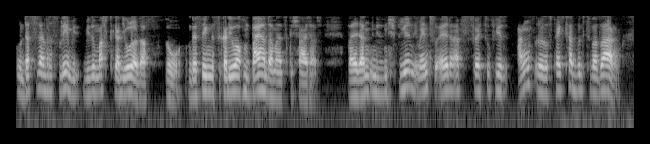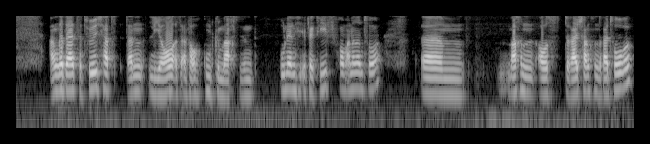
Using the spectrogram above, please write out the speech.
und das ist einfach das Problem. Wieso macht Guardiola das so? Und deswegen ist Guardiola auch in Bayern damals gescheitert. Weil dann in diesen Spielen eventuell dann vielleicht zu viel Angst oder Respekt hat, wirklich zu versagen. Andererseits natürlich hat dann Lyon es einfach auch gut gemacht. Sie sind unendlich effektiv vom anderen Tor. Ähm, machen aus drei Chancen drei Tore.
